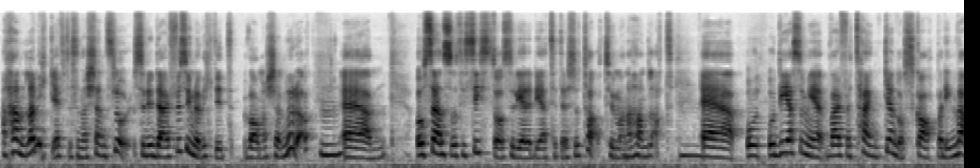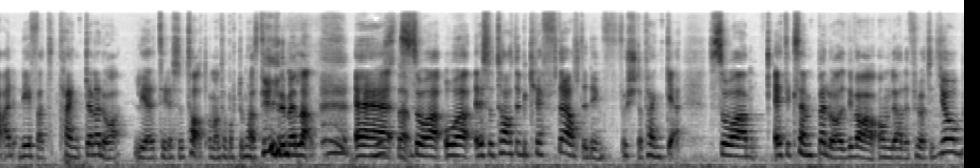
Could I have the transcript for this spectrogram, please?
handlar mycket efter sina känslor, så det är därför så himla viktigt vad man känner då. Mm. Eh, och sen så till sist då så leder det till ett resultat, hur man har handlat. Eh, och, och det som är varför tanken då skapar din värld, det är för att tankarna då leder till resultat om man tar bort de här stegen emellan. Eh, Just det. så, och resultatet bekräftar alltid din första tanke. Så ett exempel då, det var om du hade förlorat ditt jobb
